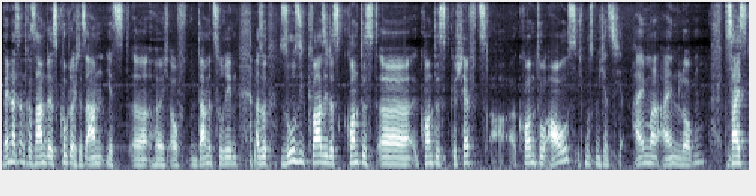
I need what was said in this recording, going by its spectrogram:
wenn das interessant ist, guckt euch das an. Jetzt äh, höre ich auf, damit zu reden. Also so sieht quasi das Contest, äh, Contest Geschäftskonto aus. Ich muss mich jetzt hier einmal einloggen. Das heißt,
